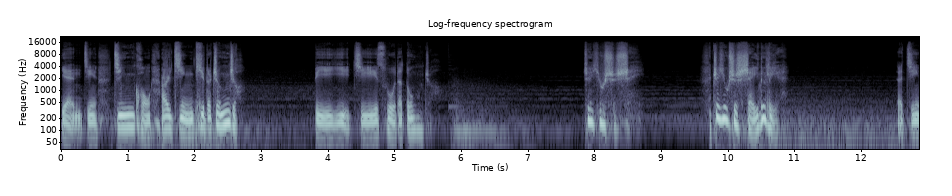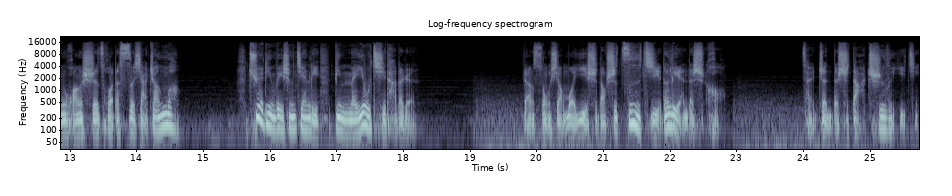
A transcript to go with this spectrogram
眼睛惊恐而警惕的睁着，鼻翼急促的动着。这又是谁？这又是谁的脸？他惊慌失措的四下张望，确定卫生间里并没有其他的人。当宋小沫意识到是自己的脸的时候，才真的是大吃了一惊。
